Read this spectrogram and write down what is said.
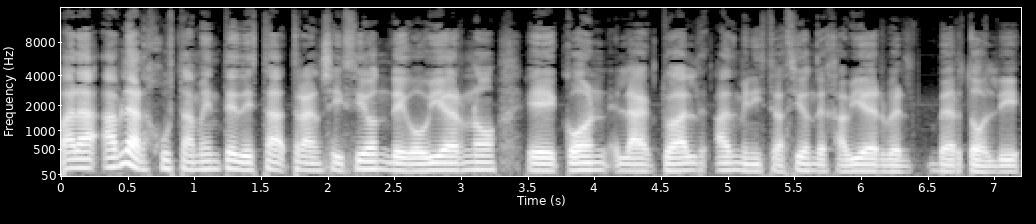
para hablar justamente de esta transición de gobierno eh, con la actual administración de Javier Bertoldi.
